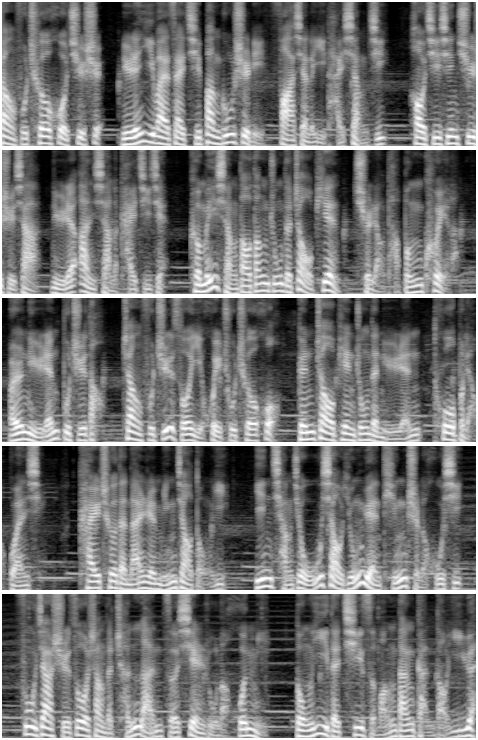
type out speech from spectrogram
丈夫车祸去世，女人意外在其办公室里发现了一台相机。好奇心驱使下，女人按下了开机键，可没想到当中的照片却让她崩溃了。而女人不知道，丈夫之所以会出车祸，跟照片中的女人脱不了关系。开车的男人名叫董毅，因抢救无效，永远停止了呼吸。副驾驶座上的陈兰则陷入了昏迷。董毅的妻子王丹赶到医院，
